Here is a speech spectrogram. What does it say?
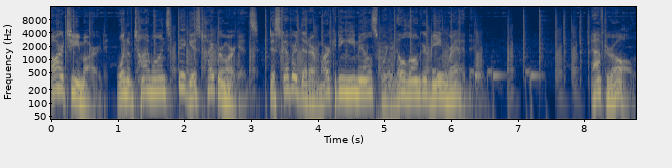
RT Mart, one of Taiwan's biggest hypermarkets, discovered that our marketing emails were no longer being read. After all,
